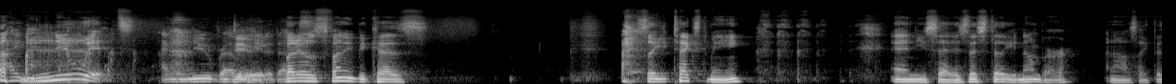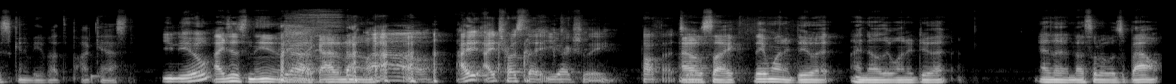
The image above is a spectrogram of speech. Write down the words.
I knew it. I knew Bradley Dude. hated us. But it was funny because so you text me and you said, "Is this still your number?" And I was like, "This is going to be about the podcast." you knew. I just knew. Yeah. Like I don't know. wow. I I trust that you actually thought that too. I was like, they want to do it. I know they want to do it. And then that's what it was about.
